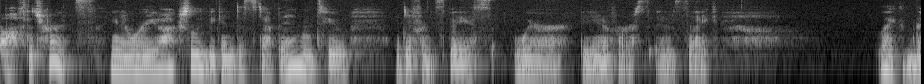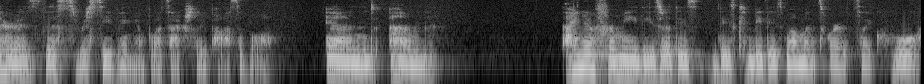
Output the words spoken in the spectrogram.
off the charts, you know, where you actually begin to step into a different space where the universe is like, like there is this receiving of what's actually possible. And um, I know for me, these are these, these can be these moments where it's like, whoa,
